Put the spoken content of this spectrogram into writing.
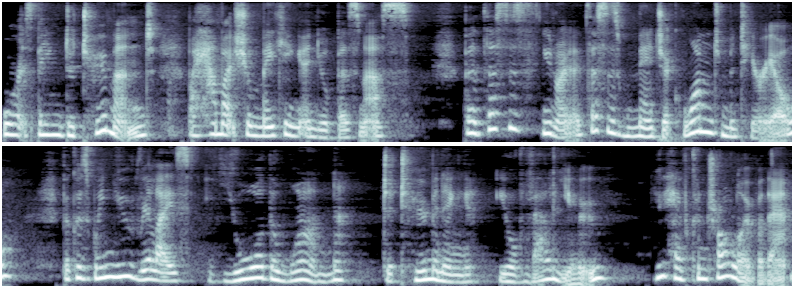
or it's being determined by how much you're making in your business. But this is, you know, this is magic wand material because when you realize you're the one determining your value, you have control over that.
